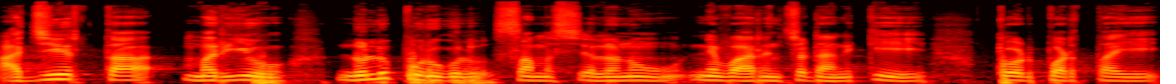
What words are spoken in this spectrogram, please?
అజీర్త మరియు నులు పురుగులు సమస్యలను నివారించడానికి తోడ్పడతాయి.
